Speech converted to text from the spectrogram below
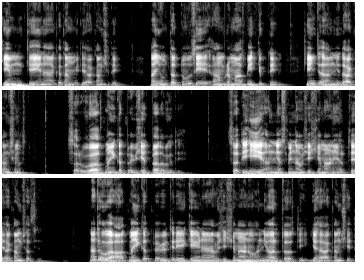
किं, केन, कथम् इति आकाङ्क्षते। न एवं तत्त्वमसि अहं ब्रह्मास्मि इत्युक्ते किञ्चित् अन्यद् सर्वात्मैकत्वविषयत्वादवगते। सति अन्यस्मिन् अवशिष्यमाणे अर्थे आकाङ्क्षस्य। न तु आत्मैकत्वव्यतिरेकेण अवशिष्यमाणो अन्यो अर्थो अस्ति यः आकाङ्क्षेत।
